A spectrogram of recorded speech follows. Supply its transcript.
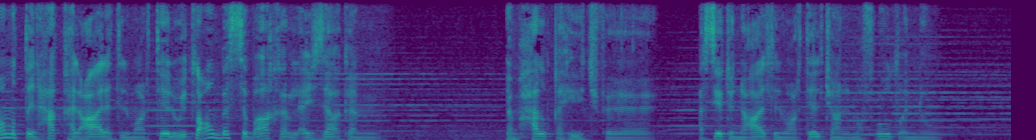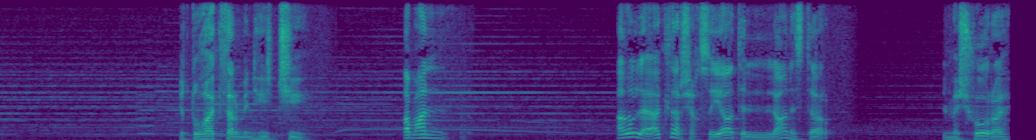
ما مطين حقها لعائلة المارتيل ويطلعون بس بآخر الأجزاء كم كم حلقة هيك ف حسيت إنه عائلة المارتيل كان المفروض إنه يعطوها أكثر من هيك شي. طبعا أغلى أكثر شخصيات اللانستر المشهورة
